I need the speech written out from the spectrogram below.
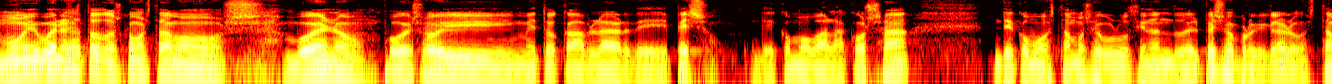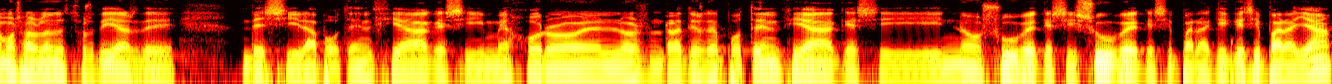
Muy buenas a todos, ¿cómo estamos? Bueno, pues hoy me toca hablar de peso, de cómo va la cosa, de cómo estamos evolucionando del peso, porque claro, estamos hablando estos días de, de si la potencia, que si mejoro en los ratios de potencia, que si no sube, que si sube, que si para aquí, que si para allá.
